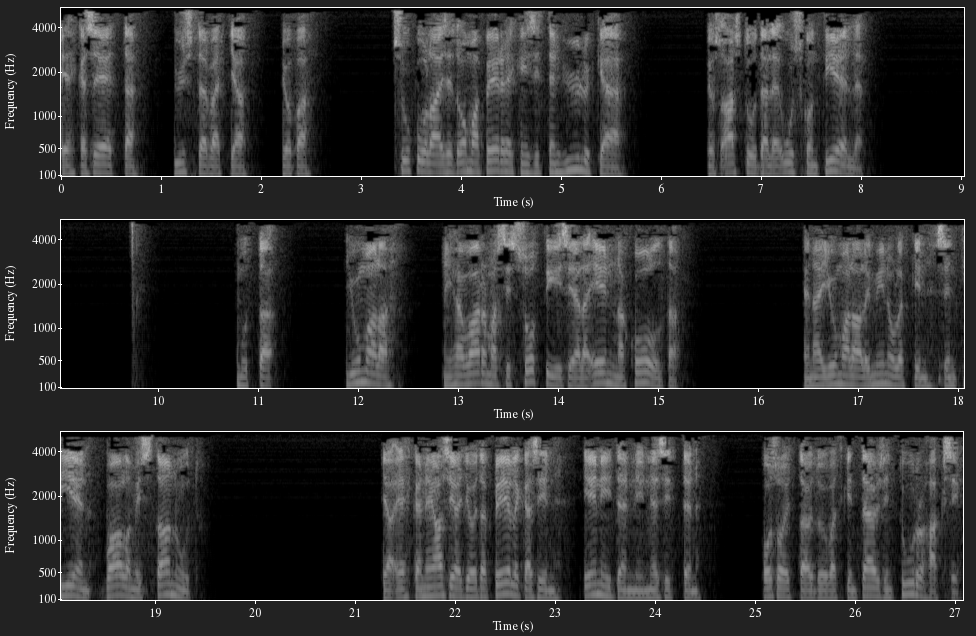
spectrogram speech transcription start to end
ehkä se, että ystävät ja jopa sukulaiset, oma perhekin sitten hylkää, jos astuu tälle uskon tielle. Mutta Jumala, niin hän varmasti sotii siellä ennakolta. Ja näin Jumala oli minullekin sen tien valmistanut. Ja ehkä ne asiat, joita pelkäsin eniten, niin ne sitten osoittautuivatkin täysin turhaksi.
